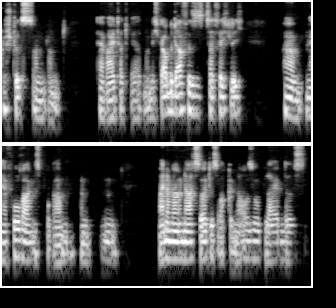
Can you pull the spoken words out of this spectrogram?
gestützt und, und erweitert werden. Und ich glaube, dafür ist es tatsächlich ähm, ein hervorragendes Programm. Und, und meiner Meinung nach sollte es auch genauso bleiben, dass es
